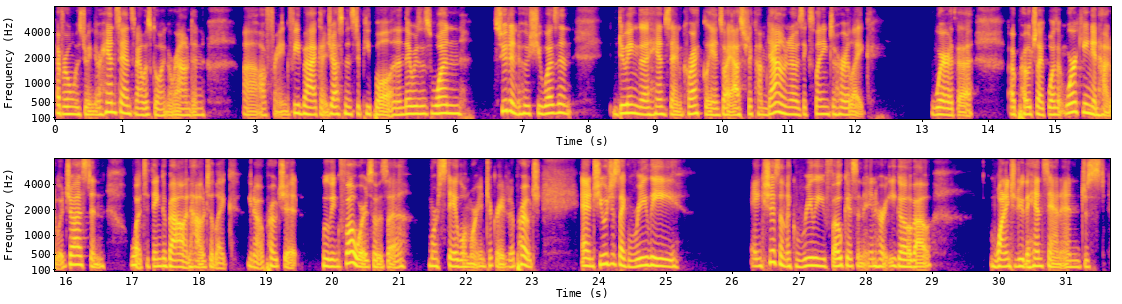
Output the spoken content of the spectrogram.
everyone was doing their handstands and I was going around and uh, offering feedback and adjustments to people. And then there was this one student who she wasn't doing the handstand correctly. And so I asked her to come down and I was explaining to her like where the approach like wasn't working and how to adjust and what to think about and how to like, you know, approach it moving forward. So it was a more stable more integrated approach. And she was just like really anxious and like really focused and in her ego about wanting to do the handstand and just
